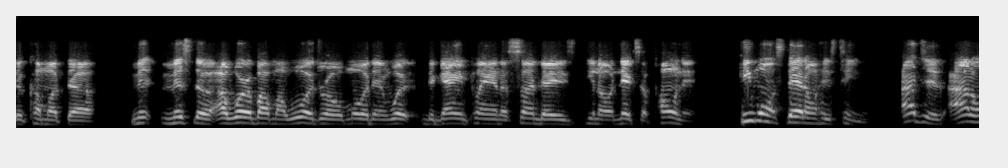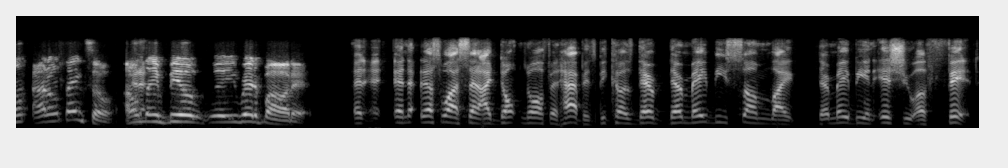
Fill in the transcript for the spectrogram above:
to come up there, Mister? I worry about my wardrobe more than what the game plan of Sunday's, you know, next opponent. He wants that on his team. I just, I don't, I don't think so. I don't and think Bill, he ready for all that and, and that's why I said I don't know if it happens because there there may be some like there may be an issue of fit.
